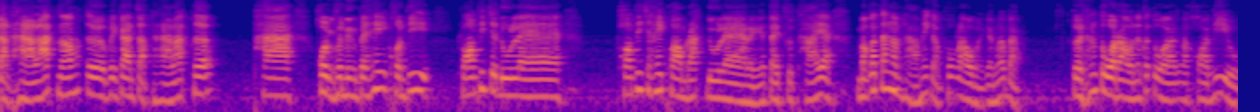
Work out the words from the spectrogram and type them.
จัดหารักเนาะ เออ เป็นการจัดหารักเพื่อพาคนคนหนึงไปให้คนที่พร้อมที่จะดูแล พร้อมที่จะให้ความรักดูแลอะไรเงี้ย แต่สุดท้ายอะมันก็ตั้งคำถามให้กับพวกเราเหมือนกันว่าแบบ เออทั้งตัวเราแล้วก็ตัวละครที่อยู่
